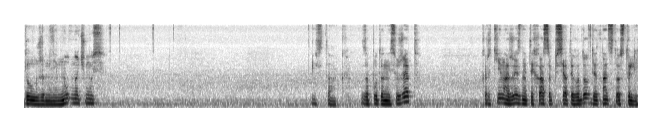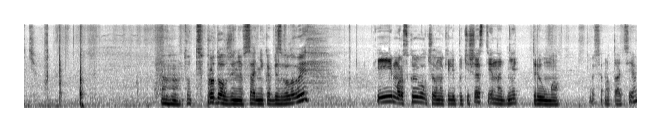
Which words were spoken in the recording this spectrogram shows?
дуже мені нудно чомусь. Ось так. Запутаний сюжет. Картина жизни Техаса 50-х годов 19 століття. Ага, тут продовження всадника без голови. І морський волчонок или путешествие на дні трюма. Ось анотація.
